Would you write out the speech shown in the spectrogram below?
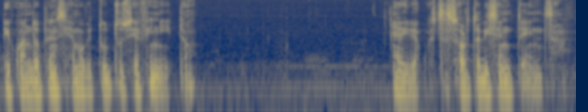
e quando pensiamo che tutto sia finito, arriva questa sorta di sentenza.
